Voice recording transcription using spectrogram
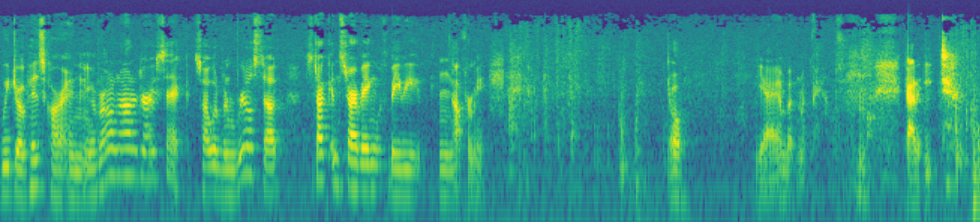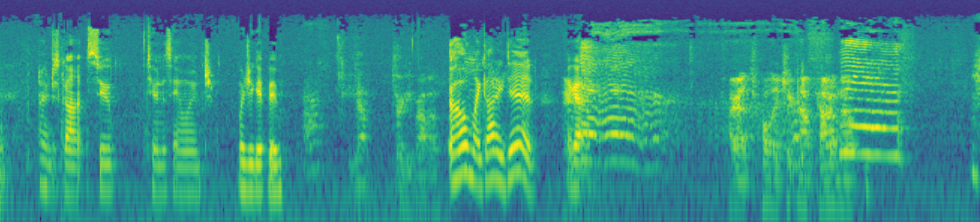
we drove his car and you're running out to drive sick. So I would have been real stuck, stuck and starving with a baby. Not for me. Oh, yeah, I am buttoning my pants. Gotta eat. I just got soup, tuna sandwich. What'd you get, babe? You got turkey bravo. Oh my god, I did. I got. I got Chipotle chicken avocado milk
